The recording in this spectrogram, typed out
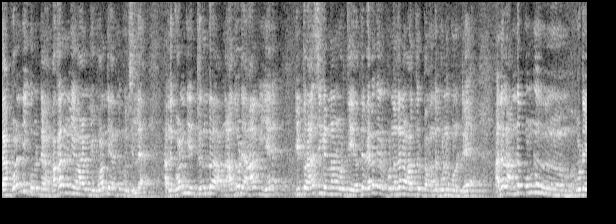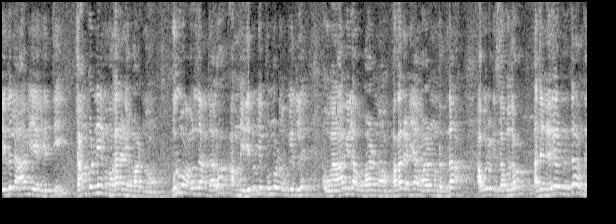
தான் குழந்தைய கூப்பிட்டாங்க மகாராணியை வாழ வேண்டிய குழந்தை இறந்து போச்சு இல்லை. அந்த குழந்தைய திரும்ப அந்த அதோட ஆவியை இப்போ ராசிகண்ணான்னு ஒருத்தி வந்து வேலைக்கார பொண்ணு தானே வளர்த்துருப்பாங்க அந்த பொண்ணு பொண்ணுட்டு அதனால அந்த பொண்ணு உடைய இதில் ஆவியை ஏற்றி தான் பொண்ணே எங்கள் மகாராணியை வாழணும். உருவம் அவள் தான் இருந்தாலும் அவங்க என்னுடைய பொண்ணோட உயிரில் அவங்க ஆவியில் அவள் வாழணும். மகாராணியாக வாழணுன்றது தான் அவளுடைய சபதம். அதை நிறைவேறது தான் அந்த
